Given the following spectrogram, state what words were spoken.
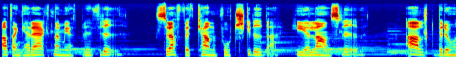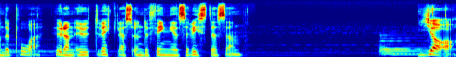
att han kan räkna med att bli fri. Straffet kan fortskrida hela hans liv. Allt beroende på hur han utvecklas under fängelsevistelsen. Ja,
